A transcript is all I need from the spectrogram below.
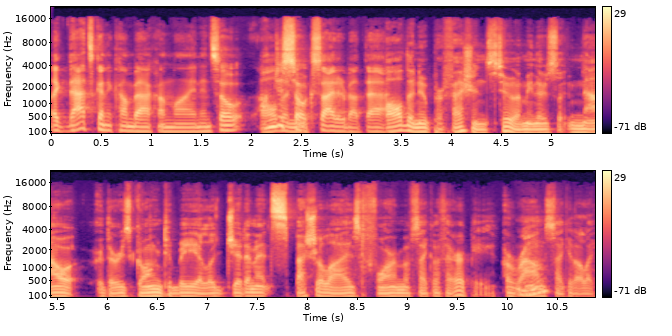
like that's going to come back online and so i'm All just so new- excited about that all the new professions too. I mean, there's now there's going to be a legitimate specialized form of psychotherapy around mm-hmm. psychedelic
